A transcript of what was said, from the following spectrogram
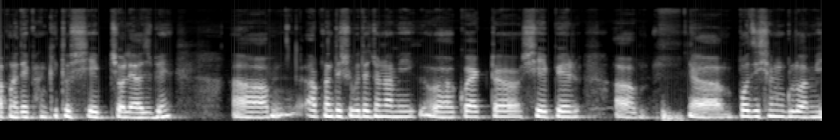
আপনাদের কাঙ্ক্ষিত শেপ চলে আসবে। আপনাদের সুবিধার জন্য আমি কয়েকটা শেপের পজিশনগুলো আমি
